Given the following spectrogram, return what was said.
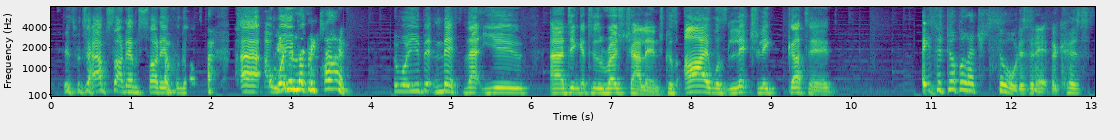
It's for- I'm sorry, I'm sorry, I forgot. Uh, were had a you lovely time. were you a bit miffed that you uh, didn't get to the roast challenge? Because I was literally gutted. It's a double-edged sword, isn't it? Because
